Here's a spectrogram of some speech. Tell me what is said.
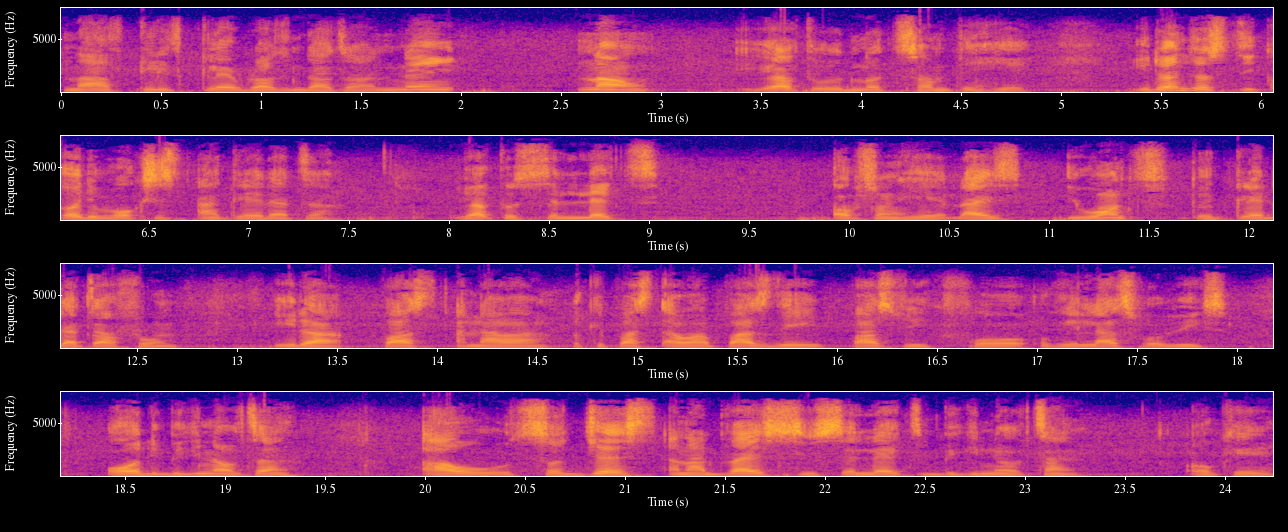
Now I've clicked clear browsing data. Now you have to note something here. You don't just tick all the boxes and clear data. You have to select option here. That is you want to clear data from either past an hour okay past hour past day past week four okay last four weeks or the beginning of time i would suggest and advise you select beginning of time okay?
